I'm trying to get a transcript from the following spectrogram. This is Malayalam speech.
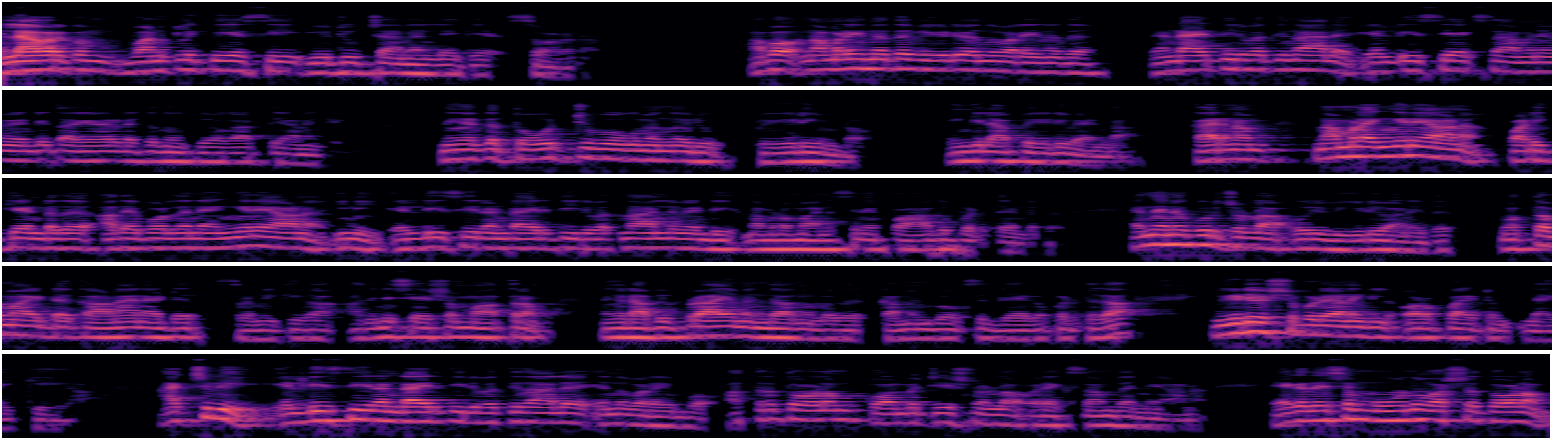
എല്ലാവർക്കും one click P S C YouTube ചാനലിലേക്ക് സ്വാഗതം. അപ്പോൾ നമ്മുടെ ഇന്നത്തെ വീഡിയോ എന്ന് പറയുന്നത് രണ്ടായിരത്തി ഇരുപത്തിനാല് എൽ ഡി സി എക്സാമിന് വേണ്ടി തയ്യാറെടുക്കുന്ന ഉദ്യോഗാർത്ഥിയാണെങ്കിൽ നിങ്ങൾക്ക് തോറ്റുപോകുമെന്നൊരു പേടിയുണ്ടോ? എങ്കിൽ ആ പേടി വേണ്ട. കാരണം നമ്മൾ എങ്ങനെയാണ് പഠിക്കേണ്ടത്? അതേപോലെ തന്നെ എങ്ങനെയാണ് ഇനി എൽ ഡി സി രണ്ടായിരത്തി ഇരുപത്തിനാലിന് വേണ്ടി നമ്മുടെ മനസ്സിനെ പാകപ്പെടുത്തേണ്ടത്? എന്നതിനെക്കുറിച്ചുള്ള ഒരു വീഡിയോ ആണിത്. മൊത്തമായിട്ട് കാണാനായിട്ട് ശ്രമിക്കുക. അതിനുശേഷം മാത്രം നിങ്ങളുടെ അഭിപ്രായം എന്താണെന്നുള്ളത് കമന്റ് ബോക്സിൽ രേഖപ്പെടുത്തുക. വീഡിയോ ഇഷ്ടപ്പെടുകയാണെങ്കിൽ ഉറപ്പായിട്ടും ലൈക്ക് ചെയ്യുക. ആക്ച്വലി എൽ ഡി സി രണ്ടായിരത്തി ഇരുപത്തിനാല് എന്ന് പറയുമ്പോൾ അത്രത്തോളം കോമ്പറ്റീഷനുള്ള ഒരു എക്സാം തന്നെയാണ്. ഏകദേശം മൂന്ന് വർഷത്തോളം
